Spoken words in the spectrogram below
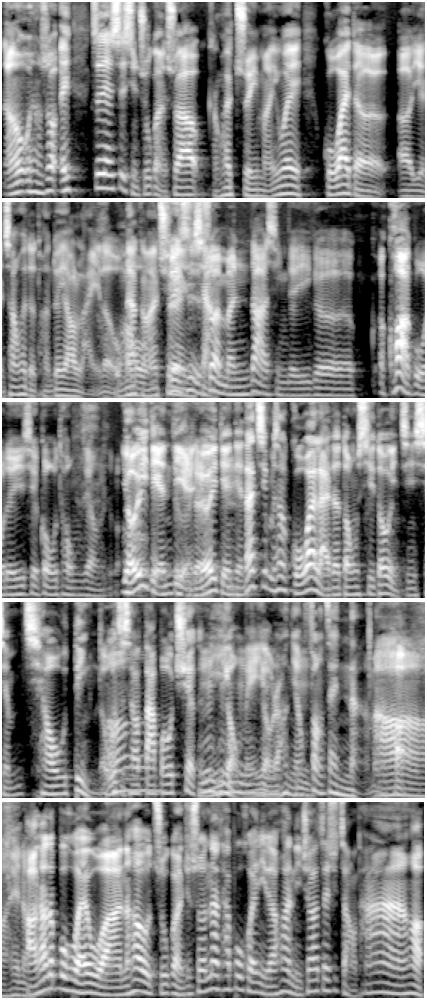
然后我想说，哎，这件事情主管说要赶快追嘛，因为国外的呃演唱会的团队要来了，我们要赶快确认一下。所以是算蛮大型的一个呃跨国的一些沟通这样子吧。有一点点，对对有一点点，但基本上国外来的东西都已经先敲定了，我只是要哦 double check 你有没有，然后你要放在哪嘛，哈、啊，黑好，他都不回我啊，然后主管就说：“那他不回你的话，你就要再去找他啊。”哈，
